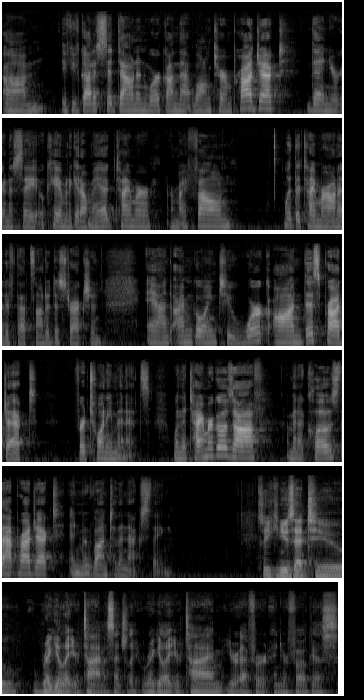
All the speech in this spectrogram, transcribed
um, if you've got to sit down and work on that long term project, then you're going to say, okay, I'm going to get out my egg timer or my phone with the timer on it if that's not a distraction and I'm going to work on this project for 20 minutes. When the timer goes off, I'm going to close that project and move on to the next thing. So you can use that to regulate your time, essentially. Regulate your time, your effort, and your focus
